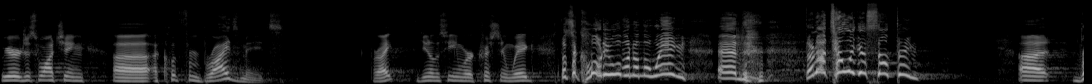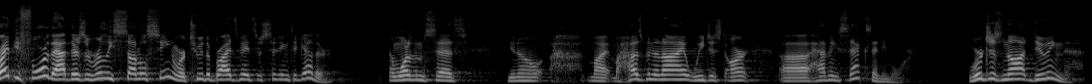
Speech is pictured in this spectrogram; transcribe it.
We were just watching uh, a clip from Bridesmaids, right? You know the scene where Kristen Wiig, that's a colonial woman on the wing, and they're not telling us something. Uh, right before that, there's a really subtle scene where two of the bridesmaids are sitting together. And one of them says, You know, my, my husband and I, we just aren't uh, having sex anymore. We're just not doing that.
